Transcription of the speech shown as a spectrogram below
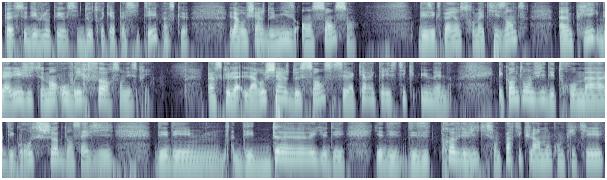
peuvent se développer aussi d'autres capacités, parce que la recherche de mise en sens des expériences traumatisantes implique d'aller justement ouvrir fort son esprit. Parce que la, recherche de sens, c'est la caractéristique humaine. Et quand on vit des traumas, des gros chocs dans sa vie, des, des, des deuils, des, il y a des, des, épreuves de vie qui sont particulièrement compliquées,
